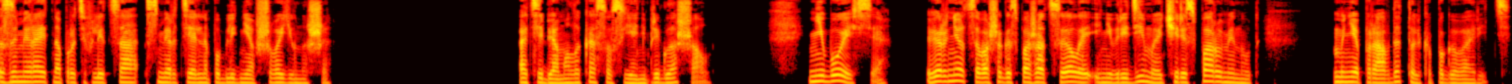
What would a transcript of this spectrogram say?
замирает напротив лица смертельно побледневшего юноши. А тебя, молокосос, я не приглашал. Не бойся, вернется ваша госпожа целая и невредимая через пару минут. Мне правда только поговорить.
